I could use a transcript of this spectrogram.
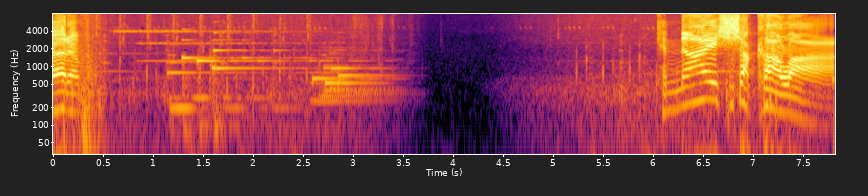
Got him. Kanai Shakala.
